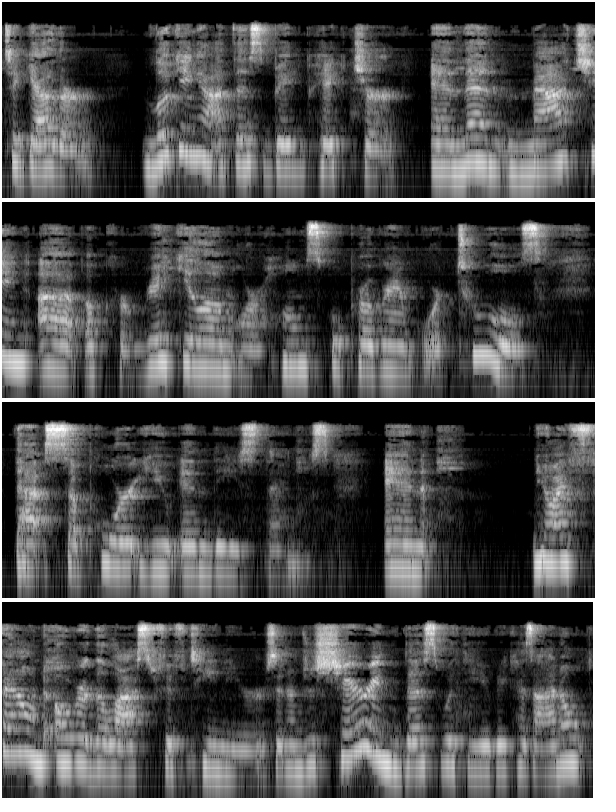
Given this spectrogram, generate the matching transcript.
together looking at this big picture and then matching up a curriculum or a homeschool program or tools that support you in these things. And you know, I found over the last 15 years, and I'm just sharing this with you because I don't,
